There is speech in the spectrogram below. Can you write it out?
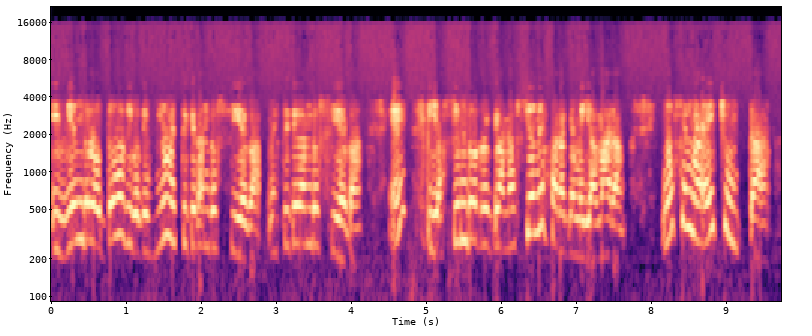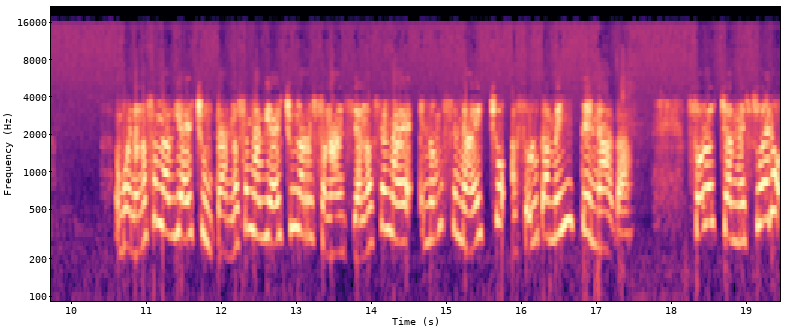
y, viéndolo todo, digo, Dios mío, me estoy quedando ciega, me estoy quedando ciega, ¿eh? Y haciendo reclamaciones para que me llamaran. No se me ha hecho un TAC bueno, no se me había hecho un TAS, no se me había hecho una resonancia, no se me, no se me ha hecho absolutamente nada. Solo echarme suero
